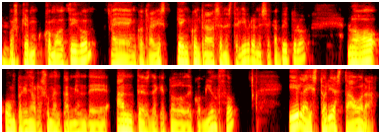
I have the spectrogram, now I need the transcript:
Ujú. Pues que, como os digo, eh, encontraréis qué encontrarás en este libro, en ese capítulo. Luego, un pequeño resumen también de antes de que todo de comienzo. Y la historia hasta ahora.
